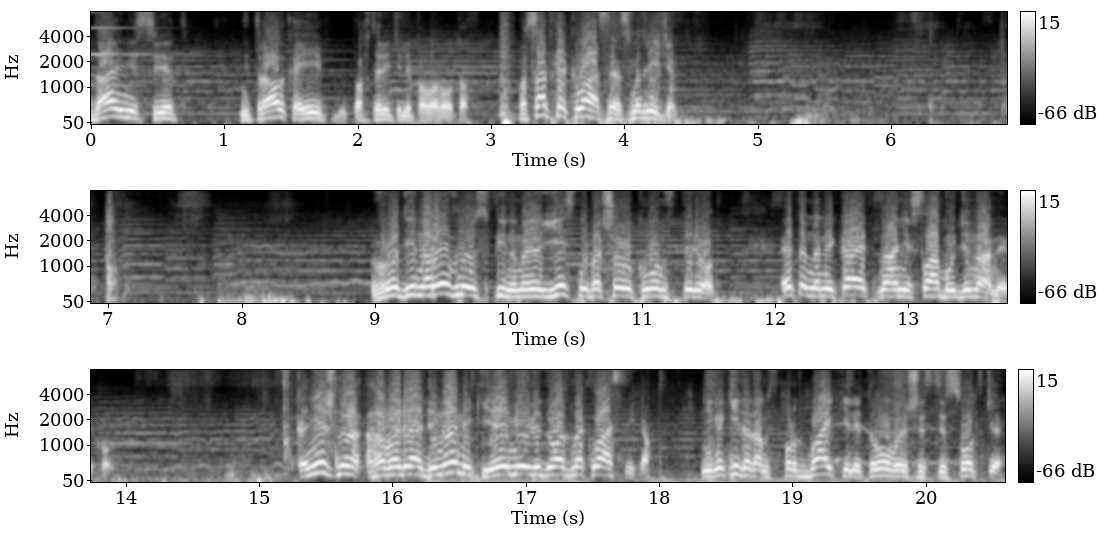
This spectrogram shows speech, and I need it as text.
Дальний свет, нейтралка и повторители поворотов. Посадка классная, смотрите. Вроде и на ровную спину, но есть небольшой уклон вперед. Это намекает на неслабую динамику. Конечно, говоря о динамике, я имею в виду одноклассников. Не какие-то там спортбайки, литровые шестисотки.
